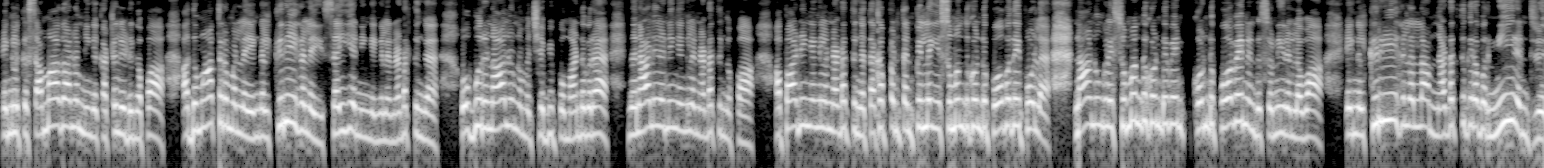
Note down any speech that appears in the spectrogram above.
எங்களுக்கு சமாதானம் நீங்க கட்டளிடுங்கப்பா அது மாத்திரமல்ல எங்கள் கிரியைகளை செய்ய நீங்க எங்களை நடத்துங்க. ஒவ்வொரு நாளும் நம்ம செபிப்போம். ஆண்டவர இந்த நாளில நீங்க எங்களை நடத்துங்கப்பா. அப்பா நீங்க எங்களை நடத்துங்க. தகப்பன் தன் பிள்ளையை சுமந்து கொண்டு போவதை போல நான் உங்களை சுமந்து கொண்டு கொண்டு போவேன் என்று சொன்னீர் அல்லவா எங்கள் கிரியைகள் எல்லாம் நடத்துகிறவர் நீர் என்று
